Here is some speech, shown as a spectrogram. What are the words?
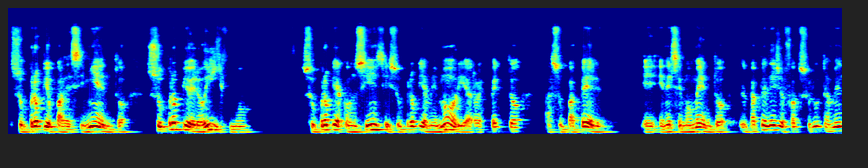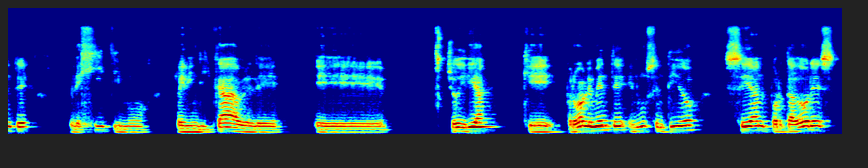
su propio padecimiento, su propio heroísmo, su propia conciencia y su propia memoria respecto a su papel eh, en ese momento. El papel de ellos fue absolutamente legítimo, reivindicable. Eh, yo diría que probablemente en un sentido sean portadores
